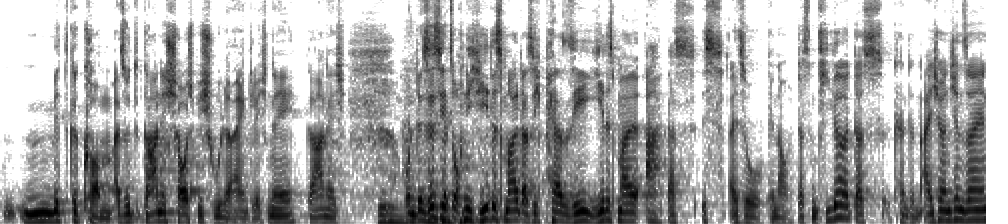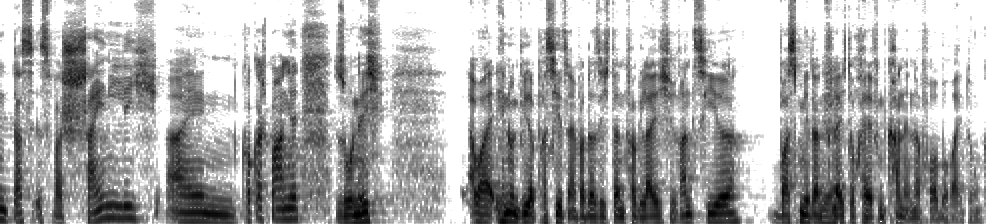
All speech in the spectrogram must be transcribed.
mitgekommen, also gar nicht Schauspielschule eigentlich, nee, gar nicht. Und es ist jetzt auch nicht jedes Mal, dass ich per se jedes Mal, ah, das ist, also genau, das ist ein Tiger, das könnte ein Eichhörnchen sein, das ist wahrscheinlich ein Cocker Spaniel, so nicht. Aber hin und wieder passiert es einfach, dass ich dann Vergleich ranziehe was mir dann ja. vielleicht auch helfen kann in der Vorbereitung.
